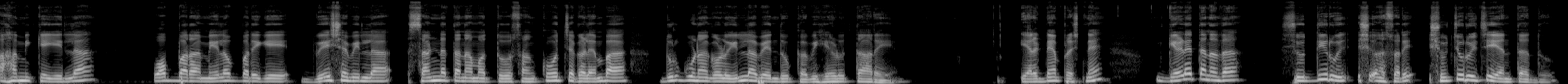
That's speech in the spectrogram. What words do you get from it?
ಅಹಮಿಕೆಯಿಲ್ಲ, ಒಬ್ಬರ ಮೇಲೊಬ್ಬರಿಗೆ ದ್ವೇಷವಿಲ್ಲ, ಸಣ್ಣತನ ಮತ್ತು ಸಂಕೋಚಗಳೆಂಬ ದುರ್ಗುಣಗಳು ಇಲ್ಲವೆಂದು ಕವಿ ಹೇಳುತ್ತಾರೆ. ಎರಡನೇ ಪ್ರಶ್ನೆ, ಗೆಳೆತನದ ಶುದ್ಧಿ ರು ಸಾರಿ ಶುಚಿ ರುಚಿ ಎಂಥದ್ದು?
